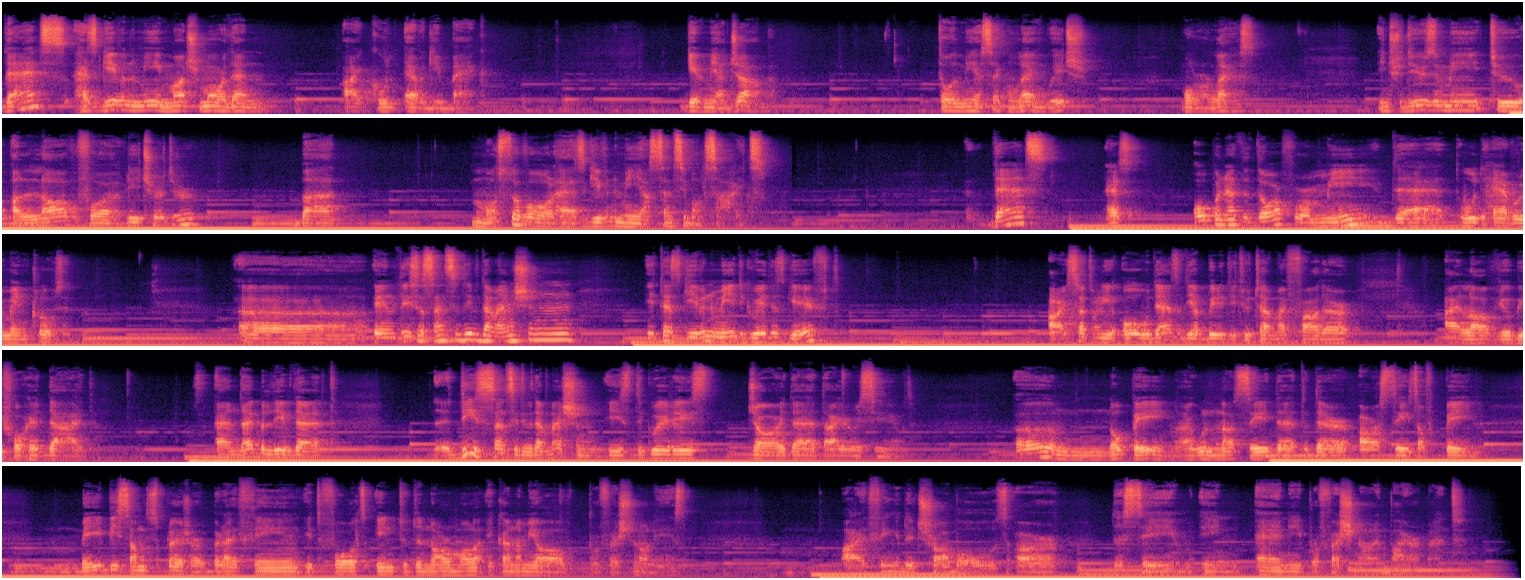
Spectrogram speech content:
dance has given me much more than I could ever give back. Gave me a job, told me a second language, more or less, introducing me to a love for literature, but most of all has given me a sensible side. Dance has opened the door for me that would have remained closed. Uh, in this sensitive dimension, it has given me the greatest gift. I certainly owe dance the ability to tell my father, I love you before he died. And I believe that this sensitive dimension is the greatest joy that I received. Uh, no pain. I will not say that there are states of pain. Maybe some displeasure, but I think it falls into the normal economy of professionalism. I think the troubles are the same in any professional environment.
